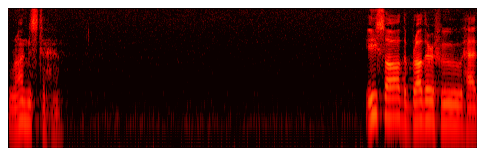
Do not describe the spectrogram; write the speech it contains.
runs to him. Esau, the brother who had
